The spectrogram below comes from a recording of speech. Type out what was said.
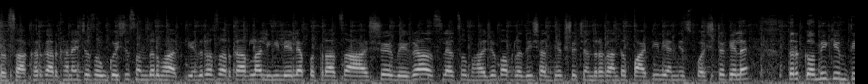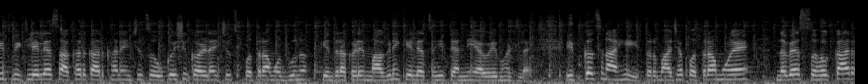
तर साखर कारखान्याच्या चौकशी संदर्भात केंद्र सरकारला लिहिलेल्या पत्राचा आशय वेगळा असल्याचं भाजपा प्रदेशाध्यक्ष चंद्रकांत पाटील यांनी स्पष्ट केलंय. तर कमी किमतीत विकलेल्या साखर कारखान्यांची चौकशी करण्याचीच पत्रामधून केंद्राकडे मागणी केल्याचंही त्यांनी यावेळी म्हटलंय. इतकंच नाही तर माझ्या पत्रामुळे नव्या सहकार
